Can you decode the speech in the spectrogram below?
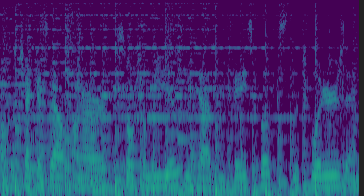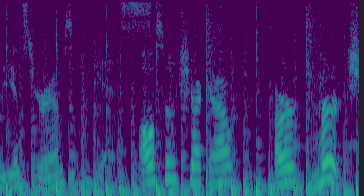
Also, check us out on our social medias. We have the Facebooks, the Twitters, and the Instagrams. Yes. Also, check out our merch.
